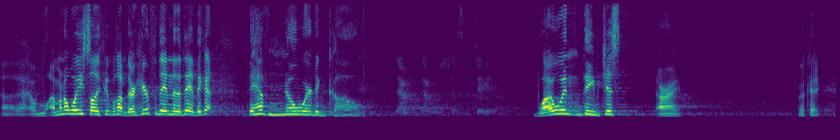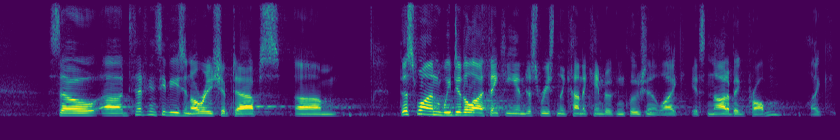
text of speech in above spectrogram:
I'm going to waste all these people's time. They're here for the end of the day. They, got, they have nowhere to go. That, that was just data. Why wouldn't they just, all right. Okay. So uh, detecting CVEs in already shipped apps. Um, this one, we did a lot of thinking and just recently kind of came to a conclusion that like, it's not a big problem. Like,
